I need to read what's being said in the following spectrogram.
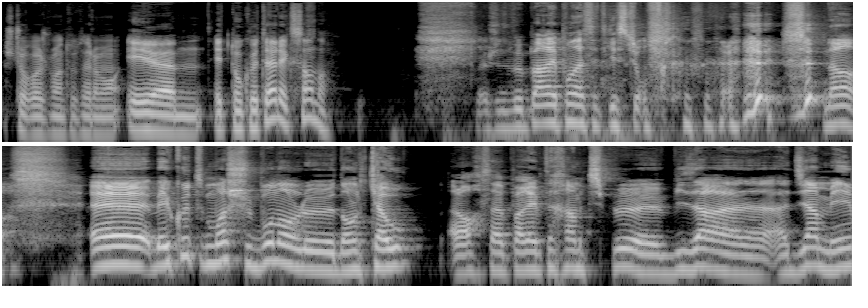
Je te rejoins totalement. Et, euh, et de ton côté, Alexandre? Je ne veux pas répondre à cette question. non. Euh, bah écoute, moi je suis bon dans le, dans le chaos. Alors ça paraît peut-être un petit peu euh, bizarre à, à dire, mais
